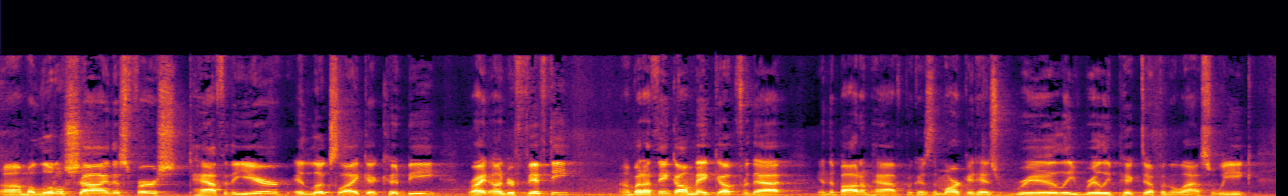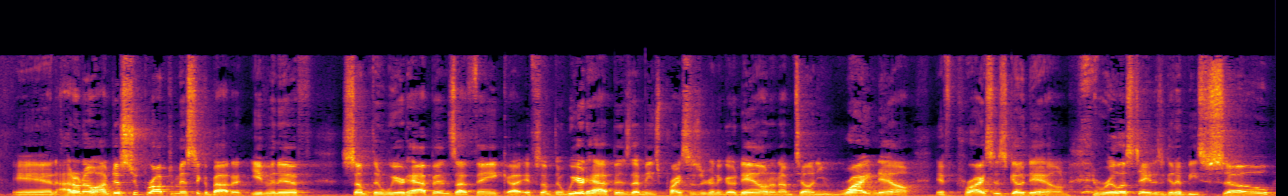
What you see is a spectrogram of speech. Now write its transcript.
I'm a little shy this first half of the year. It looks like it could be right under 50. Um, but I think I'll make up for that in the bottom half because the market has really, really picked up in the last week. And I don't know, I'm just super optimistic about it. Even if something weird happens, I think uh, if something weird happens, that means prices are going to go down. And I'm telling you right now, if prices go down, real estate is going to be so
